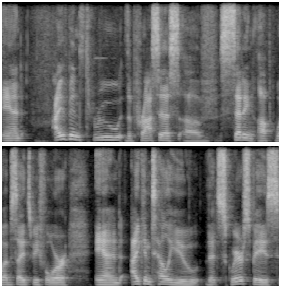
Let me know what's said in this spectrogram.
And I've been through the process of setting up websites before, and I can tell you that Squarespace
